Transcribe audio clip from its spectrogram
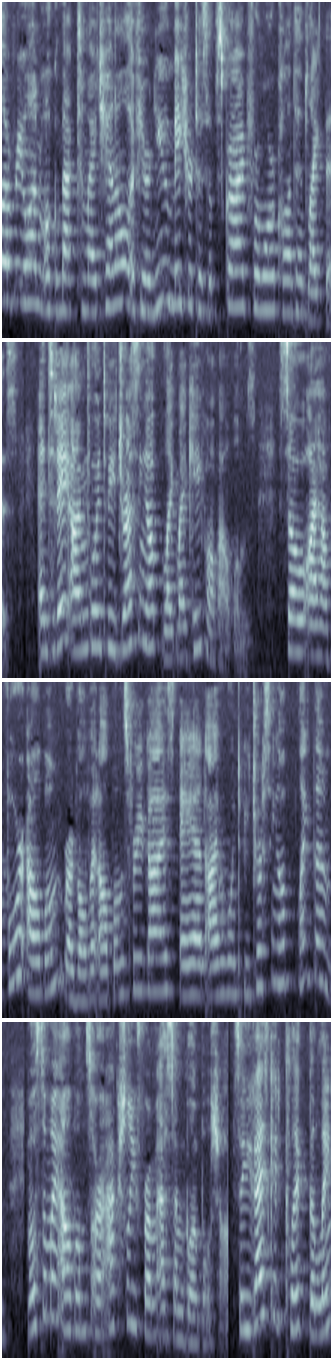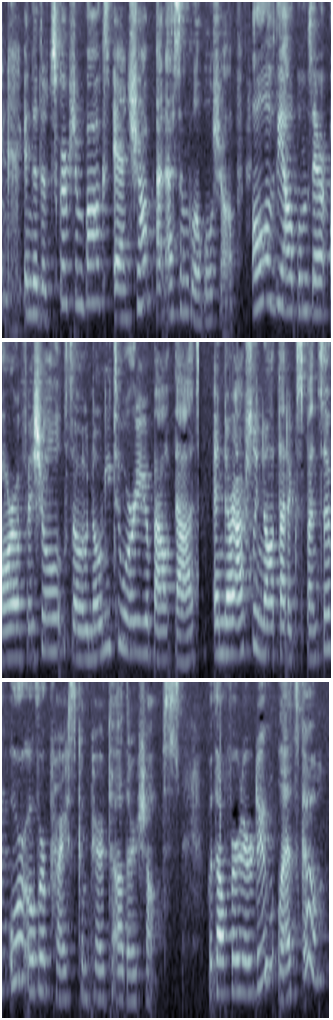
Hello everyone, welcome back to my channel. If you're new, make sure to subscribe for more content like this. And today I'm going to be dressing up like my K-pop albums. So I have four album, Red Velvet albums for you guys, and I'm going to be dressing up like them. Most of my albums are actually from SM Global Shop. So you guys could click the link in the description box and shop at SM Global Shop. All of the albums there are official, so no need to worry about that. And they're actually not that expensive or overpriced compared to other shops. Without further ado, let's go!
